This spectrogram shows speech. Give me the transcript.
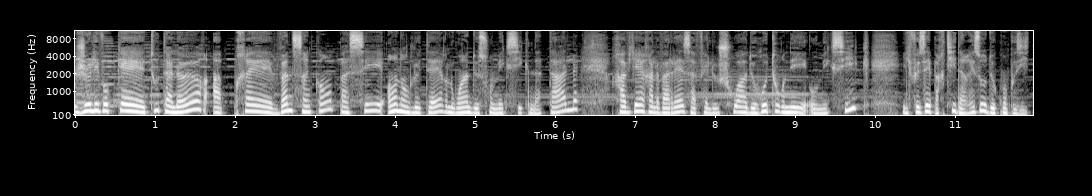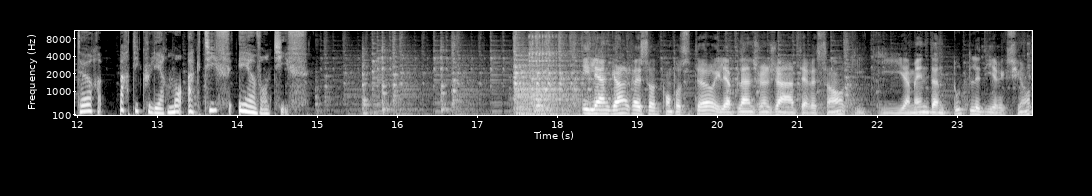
Je l'évoquais tout à l'heure, après 25 ans passés en Angleterre, loin de son Mexique natal, Javier Alvarez a fait le choix de retourner au Mexique. Il faisait partie d'un réseau de compositeurs particulièrement actifs et inventifs. Il y a un grand réseau de compositeurs, il y a plein de jeunes gens intéressants qui, qui amènent dans toutes les directions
